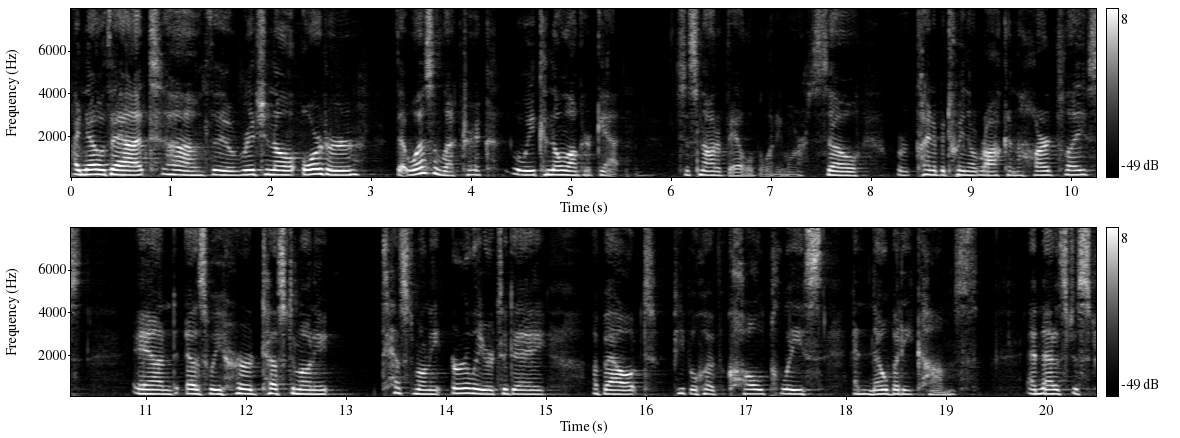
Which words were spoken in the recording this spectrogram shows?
I know that uh, the original order that was electric, we can no longer get. It's just not available anymore. So we're kind of between a rock and a hard place. And as we heard testimony testimony earlier today about people who have called police and nobody comes. And that is just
